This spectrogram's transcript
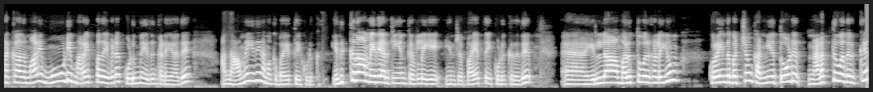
நடக்காத மாதிரி மூடி மறைப்பதை விட கொடுமை எதுவும் கிடையாது. அந்த அமைதி நமக்கு பயத்தை கொடுக்குது. எதுக்கு தான் அமைதியாக இருக்கீங்கன்னு தெரிலையே என்ற பயத்தை கொடுக்கிறது. எல்லா மருத்துவர்களையும் குறைந்தபட்சம் கண்ணியத்தோடு நடத்துவதற்கு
